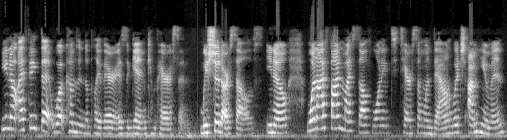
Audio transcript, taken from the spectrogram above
You know, I think that what comes into play there is again comparison. We should ourselves. You know, when I find myself wanting to tear someone down, which I'm human,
